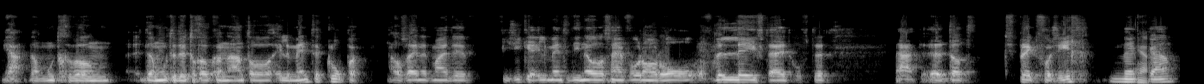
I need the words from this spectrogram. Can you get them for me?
ja, dan moet gewoon, dan moeten er toch ook een aantal elementen kloppen. Al zijn het maar de fysieke elementen die nodig zijn voor een rol, of de leeftijd, of de, nou, uh, dat spreekt voor zich, neem ik ja. aan.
